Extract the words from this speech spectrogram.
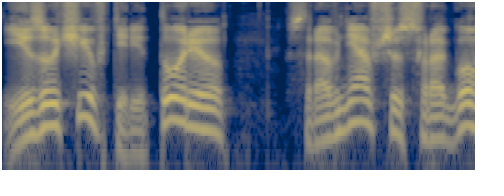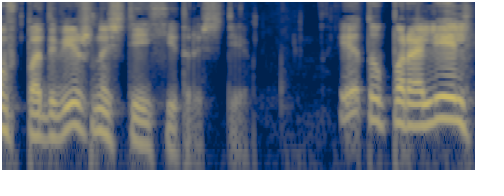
изучив территорию, сравнявшись с врагом в подвижности и хитрости. Эту параллель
